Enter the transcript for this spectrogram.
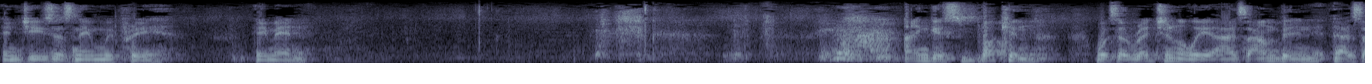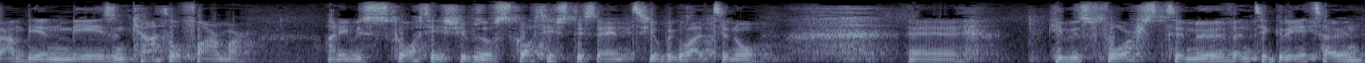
In Jesus' name we pray. Amen. Angus Buchan was originally a Zambian, a Zambian maize and cattle farmer, and he was Scottish. He was of Scottish descent, you'll be glad to know. Uh, he was forced to move into Greytown,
